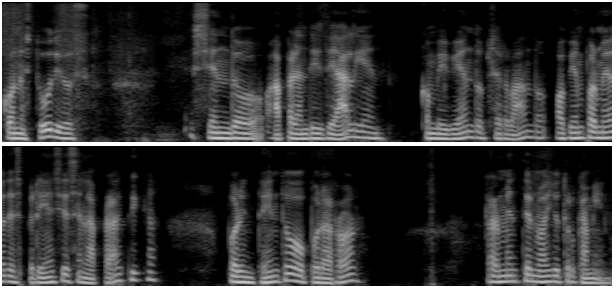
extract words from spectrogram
con estudios, siendo aprendiz de alguien, conviviendo, observando, o bien por medio de experiencias en la práctica, por intento o por error. Realmente no hay otro camino.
